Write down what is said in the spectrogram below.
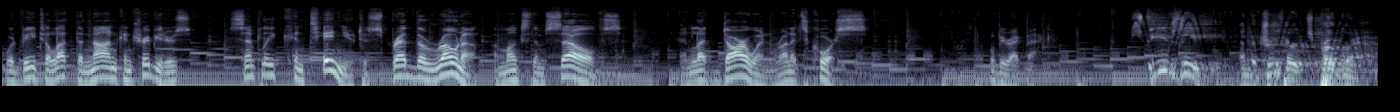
would be to let the non contributors simply continue to spread the Rona amongst themselves and let Darwin run its course. We'll be right back. Steve Z and the Truth Hurts program.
